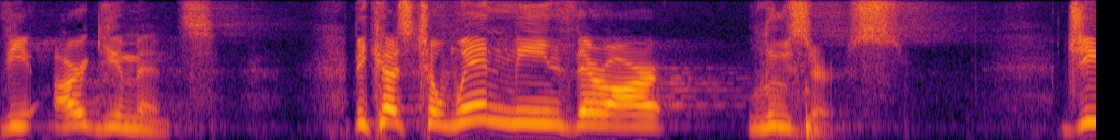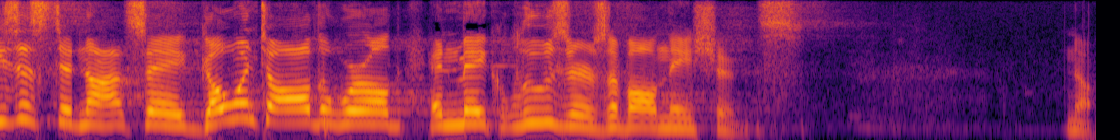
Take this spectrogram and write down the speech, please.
the argument. Because to win means there are losers. Jesus did not say, Go into all the world and make losers of all nations. No.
